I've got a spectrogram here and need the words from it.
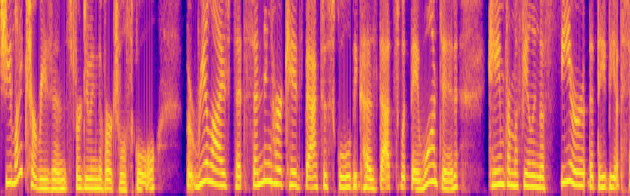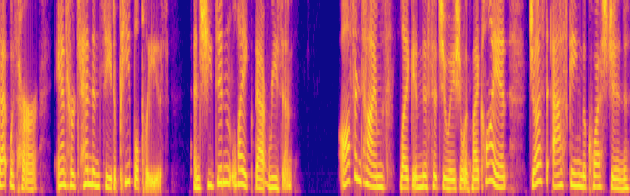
she liked her reasons for doing the virtual school, but realized that sending her kids back to school because that's what they wanted came from a feeling of fear that they'd be upset with her and her tendency to people please. And she didn't like that reason. Oftentimes, like in this situation with my client, just asking the question,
